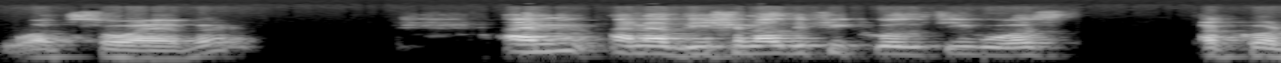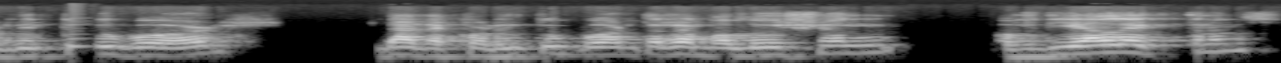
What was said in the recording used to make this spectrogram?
whatsoever. And an additional difficulty was, according to Bohr, that according to Bohr, the revolution of the electrons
